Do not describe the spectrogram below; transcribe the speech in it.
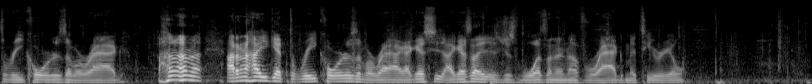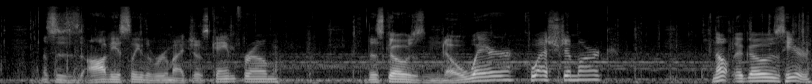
Three quarters of a rag. I don't know. I don't know how you get three quarters of a rag. I guess. I guess it just wasn't enough rag material. This is obviously the room I just came from. This goes nowhere? Question mark. No, it goes here.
